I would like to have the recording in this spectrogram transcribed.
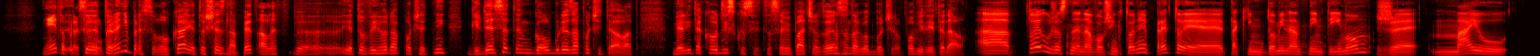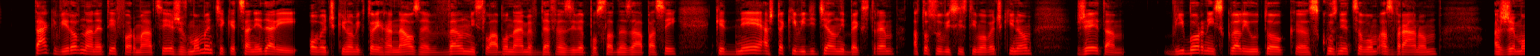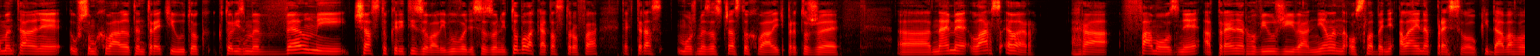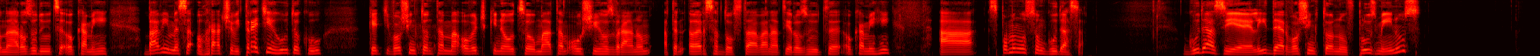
Nie je to to, presilovka. to není presilovka, je to 6 na 5, ale v- je to výhoda početný, kde se ten gol bude započítávat. Měli takovou diskusi, to se mi páčilo, to jen jsem tak odbočil. Povídejte dál. A to je úžasné na Washingtone, preto je takým dominantným tímom, že majú tak vyrovnané tie formácie, že v momente, keď sa nedarí Ovečkinovi, ktorý hrá naozaj veľmi slabo, najmä v defenzíve posledné zápasy, keď nie je až taký viditeľný backstream, a to súvisí s tým Ovečkinom, že je tam výborný, skvelý útok s Kuznecovom a s Vránom a že momentálne už som chválil ten tretí útok, ktorý sme veľmi často kritizovali v úvode sezóny. To bola katastrofa, tak teraz môžeme zase často chváliť, pretože uh, najmä Lars Eller hrá famózne a tréner ho využíva nielen na oslabenie, ale aj na presilovky, dáva ho na rozhodujúce okamihy. Bavíme sa o hráčovi tretieho útoku, keď Washington tam má Ovečkinovcov, má tam Oušiho s Vránom a ten Eller sa dostáva na tie rozhodujúce okamihy. A spomenul som Gudasa. Gudas je líder Washingtonu v plus-minus.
